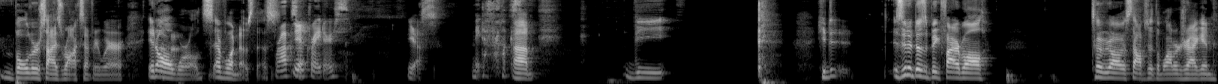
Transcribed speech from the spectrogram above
boulder sized rocks everywhere in all worlds. Everyone knows this. Rocks Yeah. or craters Yes. made of rocks. Um, the he did, Izuna does a big fireball. Tobirama stops with the water dragon.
